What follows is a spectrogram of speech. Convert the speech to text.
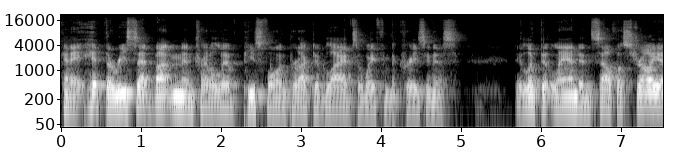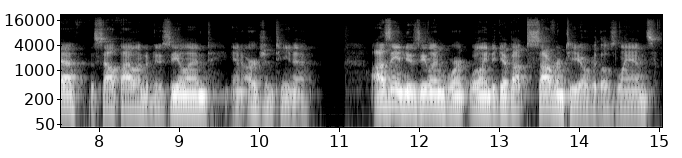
Kind of hit the reset button and try to live peaceful and productive lives away from the craziness. They looked at land in South Australia, the South Island of New Zealand, and Argentina. Aussie and New Zealand weren't willing to give up sovereignty over those lands.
